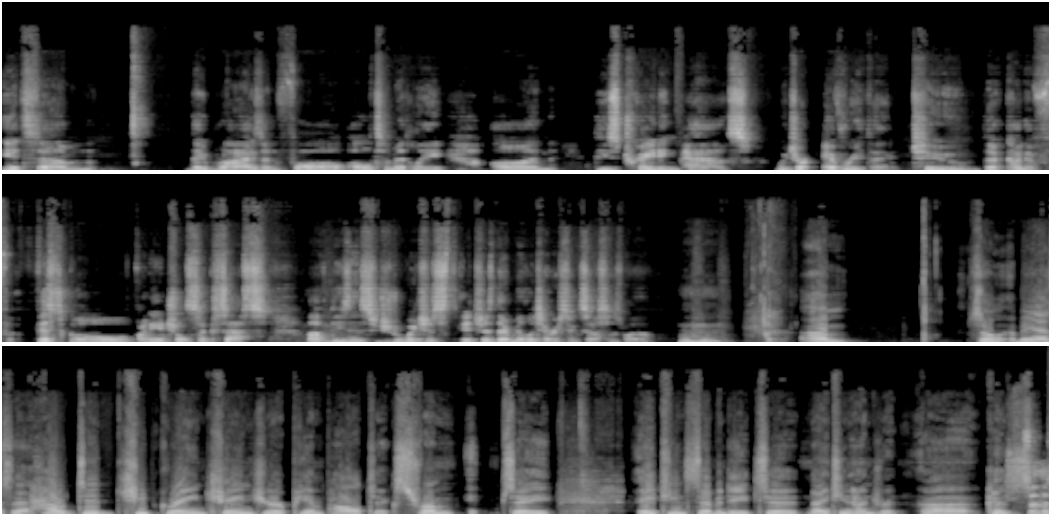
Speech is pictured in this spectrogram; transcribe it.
it's um, they rise and fall ultimately on these trading paths, which are everything to the kind of fiscal financial success of these institutions, which is it's just their military success as well. Mm-hmm. Um, so let me ask that: How did cheap grain change European politics from, say, 1870 to 1900? Because uh, so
